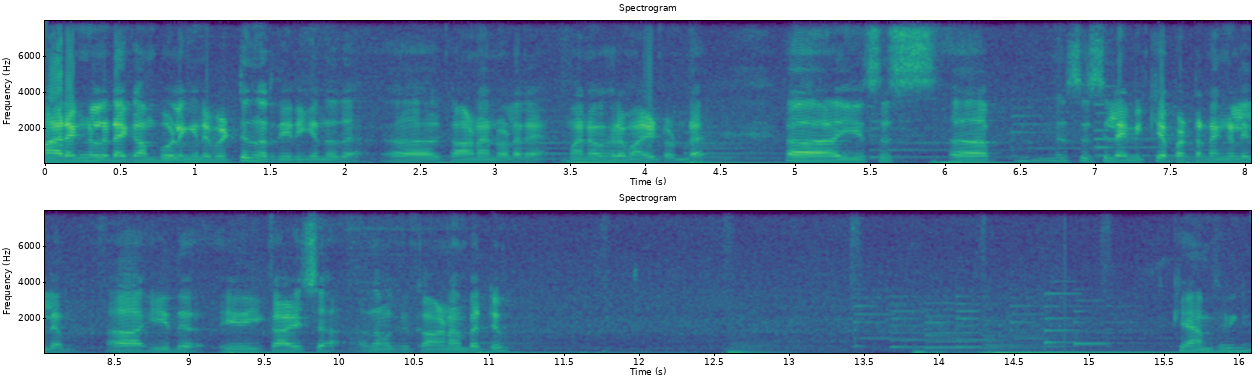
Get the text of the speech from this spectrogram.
മരങ്ങളുടെ കമ്പുകൾ ഇങ്ങനെ വെട്ടി നിർത്തിയിരിക്കുന്നത് കാണാൻ വളരെ മനോഹരമായിട്ടുണ്ട്. ഈ സിസ് സിസിലെ മിക്ക പട്ടണങ്ങളിലും ഇത് ഈ കാഴ്ച നമുക്ക് കാണാൻ പറ്റും. ക്യാമ്പിംഗ്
